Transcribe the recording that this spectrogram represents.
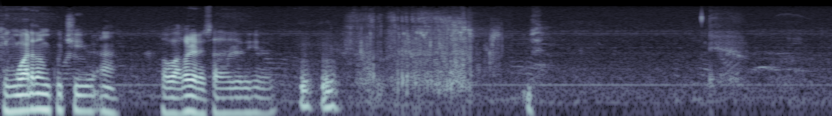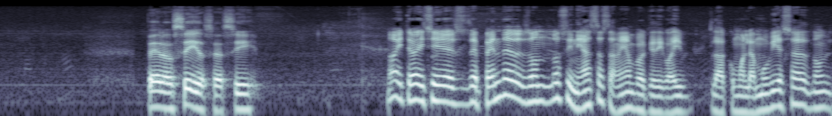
¿Quién guarda un cuchillo? Ah, lo va a regresar, yo dije. Pero sí, o sea, sí. No, y te voy a decir, es- depende, son los cineastas también, porque digo, hay la, como la movie esa, ¿no?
